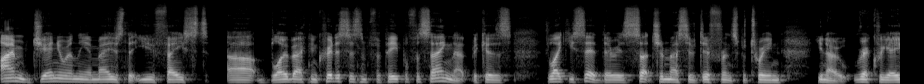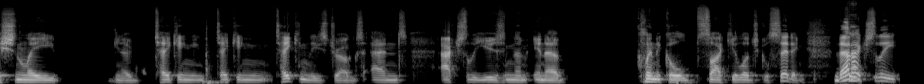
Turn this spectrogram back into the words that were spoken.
I'm genuinely amazed that you faced uh, blowback and criticism for people for saying that because, like you said, there is such a massive difference between you know recreationally, you know taking taking taking these drugs and actually using them in a clinical psychological setting. That exactly. actually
